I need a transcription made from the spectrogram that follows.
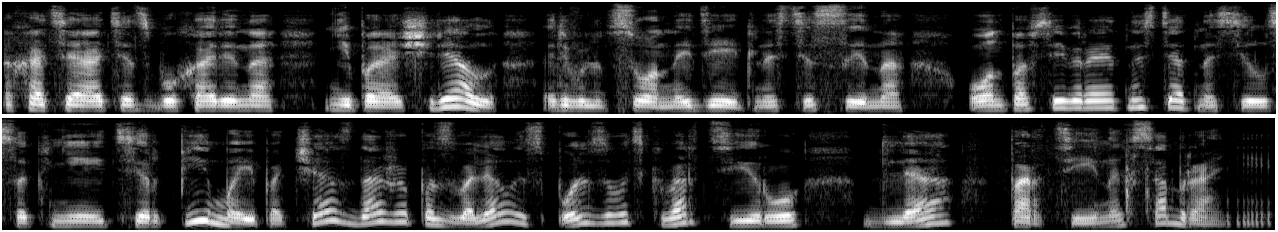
Хотя отец Бухарина не поощрял революционной деятельности сына, он, по всей вероятности, относился к ней терпимо и подчас даже позволял использовать квартиру для партийных собраний.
